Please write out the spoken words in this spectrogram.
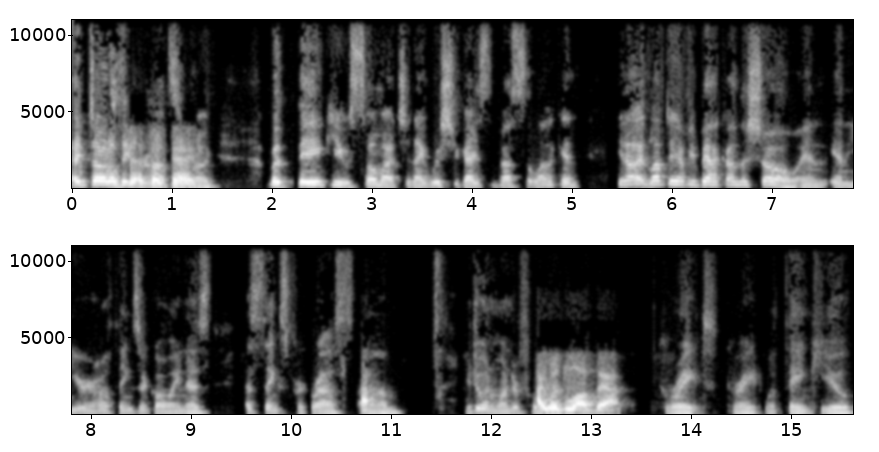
I totally That's pronounced okay. it wrong. But thank you so much, and I wish you guys the best of luck. And you know, I'd love to have you back on the show and and hear how things are going as as things progress. Um, you're doing wonderful. I would love that. Great, great. Well, thank you.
